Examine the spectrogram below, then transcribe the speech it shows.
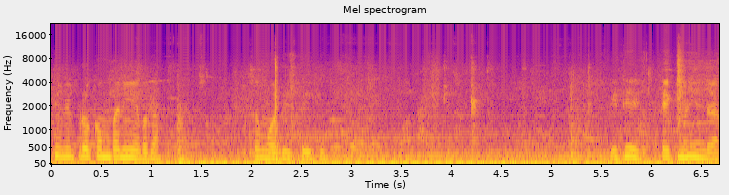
इथे विप्रो कंपनी आहे बघा. समोर दिसते इथे. इथे टेक महिंद्रा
